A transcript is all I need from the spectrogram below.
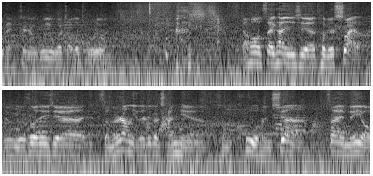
OK，这是估计我找的图有问题。然后再看一些特别帅的，就比如说那些怎么让你的这个产品很酷很炫，在没有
